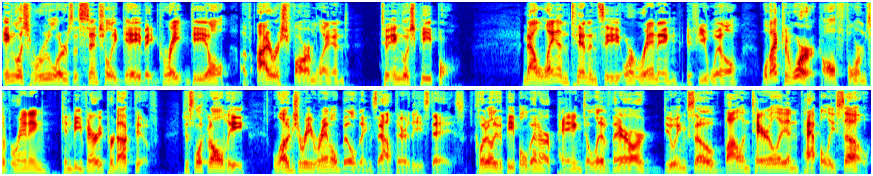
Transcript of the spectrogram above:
English rulers essentially gave a great deal of Irish farmland to English people. Now, land tenancy or renting, if you will, well, that can work. All forms of renting can be very productive. Just look at all the luxury rental buildings out there these days. Clearly, the people that are paying to live there are doing so voluntarily and happily so.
